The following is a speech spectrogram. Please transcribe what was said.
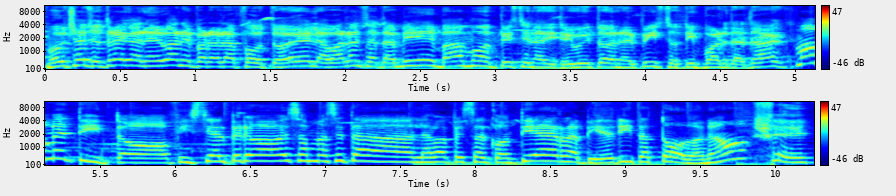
muchachos, traigan el banner para la foto, ¿eh? La balanza también, vamos, empiecen a distribuir todo en el piso, tipo Art Attack. Momentito, oficial, pero esas macetas las va a pesar con tierra, piedritas, todo, ¿no? Sí.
